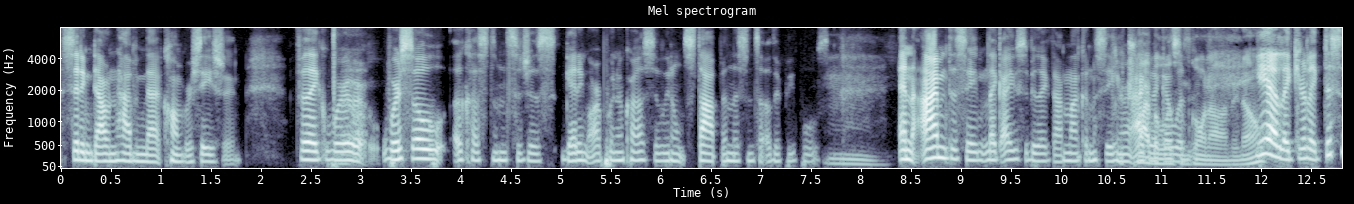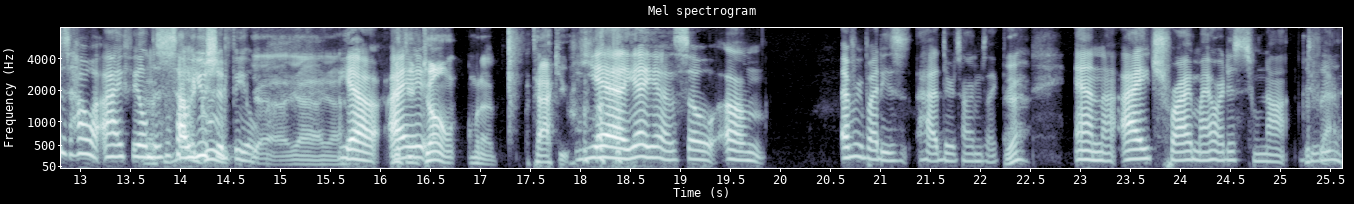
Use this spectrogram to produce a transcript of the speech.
sitting down and having that conversation. I feel like we're Yeah. we're so accustomed to just getting our point across that we don't stop and listen to other people's. mm. And I'm the same. Like I used to be like that. I'm not gonna sit here and act like I wasn't. going on, you know? Yeah, like you're like this is how I feel, Yeah, this is how you should feel. Yeah, yeah, yeah. Yeah, I. if you don't, I'm gonna attack you. yeah, yeah, yeah. So um, everybody's had their times like that. yeah. and I try my hardest to not Good do that. you.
